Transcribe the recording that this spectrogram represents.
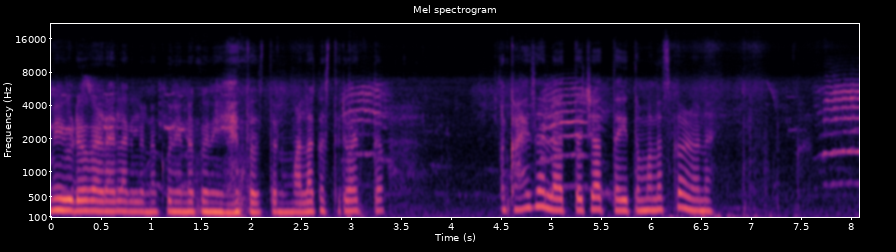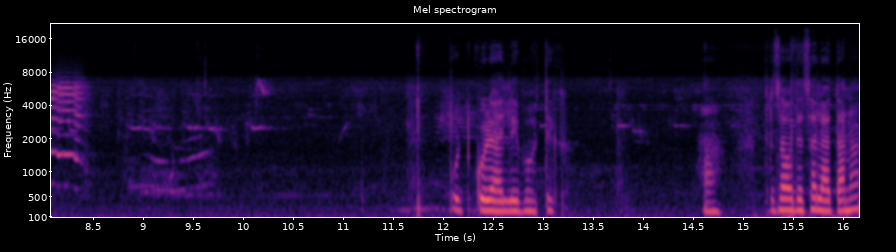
मी व्हिडिओ काढायला लागले ना कोणी ना कोणी येत असतं मला कसं तरी वाटतं. काय झालं आत्ताच्या आत्ता? इथं मलाच कळलं नाही. पुटकुळे आले बहुतेक. हां तर जाऊ द्या चला आता ना.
